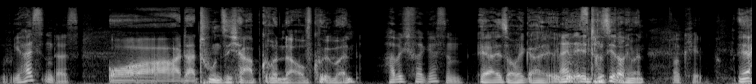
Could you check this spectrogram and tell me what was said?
wie heißt denn das? Oh, da tun sich ja Abgründe auf, Kulman. Habe ich vergessen. Ja, ist auch egal. Nein, Interessiert auch niemand. Okay. Ja.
